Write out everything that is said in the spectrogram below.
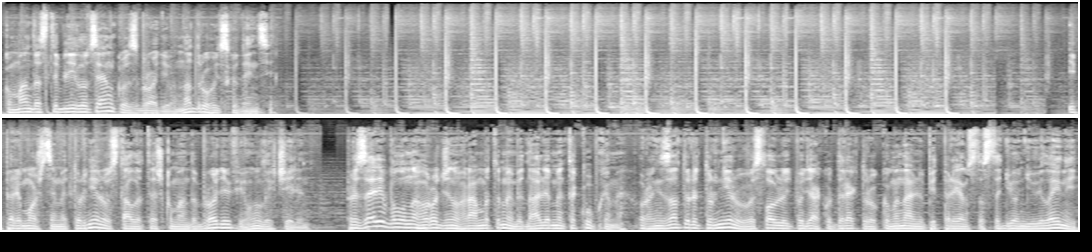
Команда Стеблій Луценко з Бродів на другій сходинці. І переможцями турніру стали теж команда Бродів і Гун Легчилін. Призерів було нагороджено грамотами, медалями та кубками. Організатори турніру висловлюють подяку директору комунального підприємства Стадіон Ювілейний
